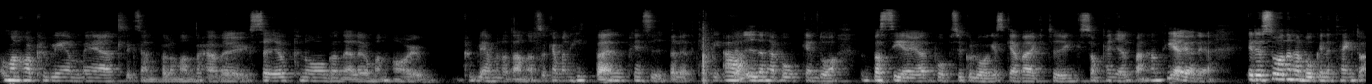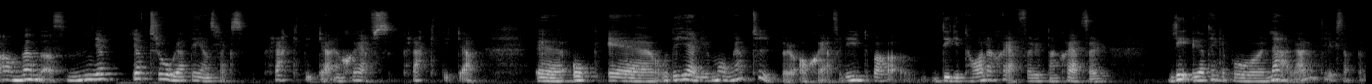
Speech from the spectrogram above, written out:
om man har problem med till exempel om man behöver säga upp någon eller om man har problem med något annat så kan man hitta en princip eller ett kapitel ja. i den här boken då baserad på psykologiska verktyg som kan hjälpa en hantera det. Är det så den här boken är tänkt att användas? Mm, jag, jag, tror att det är en slags praktika, en chefspraktika. Eh, och, eh, och det gäller ju många typer av chefer. Det är ju inte bara digitala chefer utan chefer, jag tänker på lärare till exempel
